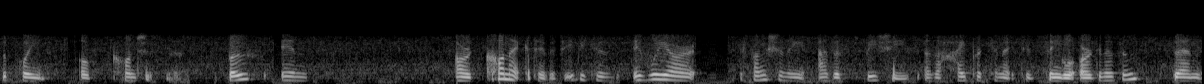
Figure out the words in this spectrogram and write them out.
the point of consciousness, both in our connectivity, because if we are functioning as a species, as a hyper-connected single organism, then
